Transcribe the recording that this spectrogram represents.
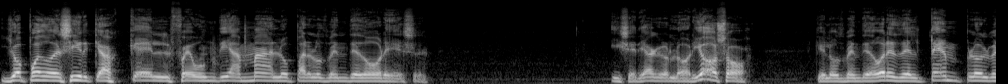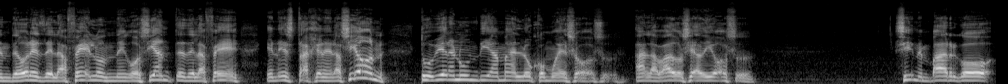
Yo puedo decir que aquel fue un día malo para los vendedores. Y sería glorioso que los vendedores del templo, los vendedores de la fe, los negociantes de la fe en esta generación tuvieran un día malo como esos. Alabado sea Dios. Sin embargo,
